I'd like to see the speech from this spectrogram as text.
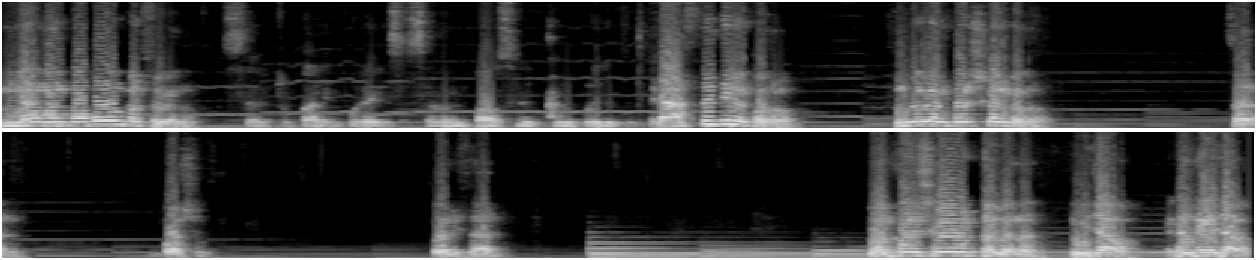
তুমি মেহমানকে অপমান করছ কেন? স্যার একটু পানি পড়ে গেছে স্যার আমি পাও স্লিপ করে পড়ে যেতে এটা আস্তে ধীরে করো। সুন্দর করে পরিষ্কার করো। স্যার বসুন। Sorry sir. তোমার পরিষ্কার করতে হবে না। তুমি যাও এখান থেকে যাও।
